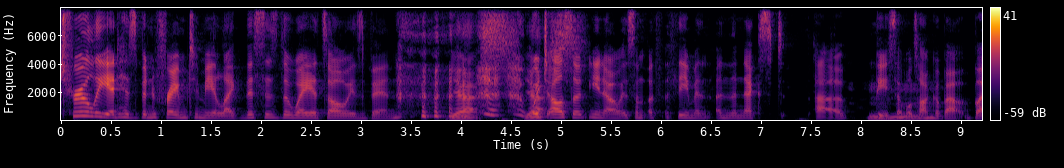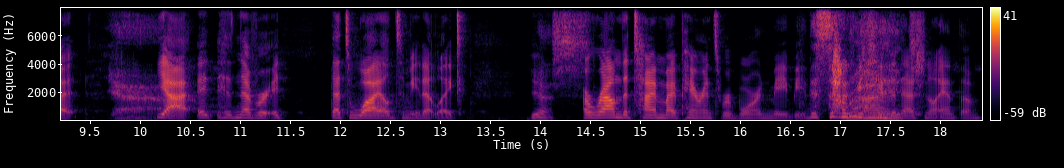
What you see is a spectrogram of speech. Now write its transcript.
truly it has been framed to me like this is the way it's always been Yes. which also you know is a theme in, in the next uh piece that we'll talk Mhm. about but Yeah. yeah it has never it that's wild to me that like Yes. around the time my parents were born, maybe this song became the national anthem.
